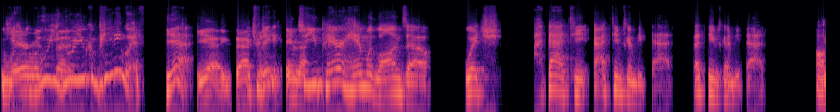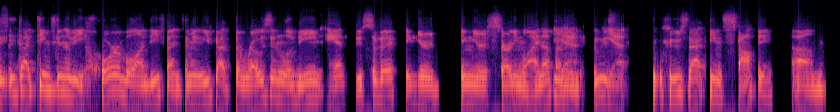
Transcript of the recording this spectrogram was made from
yeah, where was who, the... who are you competing with? Yeah, yeah, exactly. It's ridiculous. so you pair him with Lonzo, which that team that team's gonna be bad. That team's gonna be bad. That team's going to be horrible on defense. I mean, you've got DeRozan, LaVine, and Vucevic in your in your starting lineup. I yeah. mean, who's yeah. who's that team stopping? Um,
